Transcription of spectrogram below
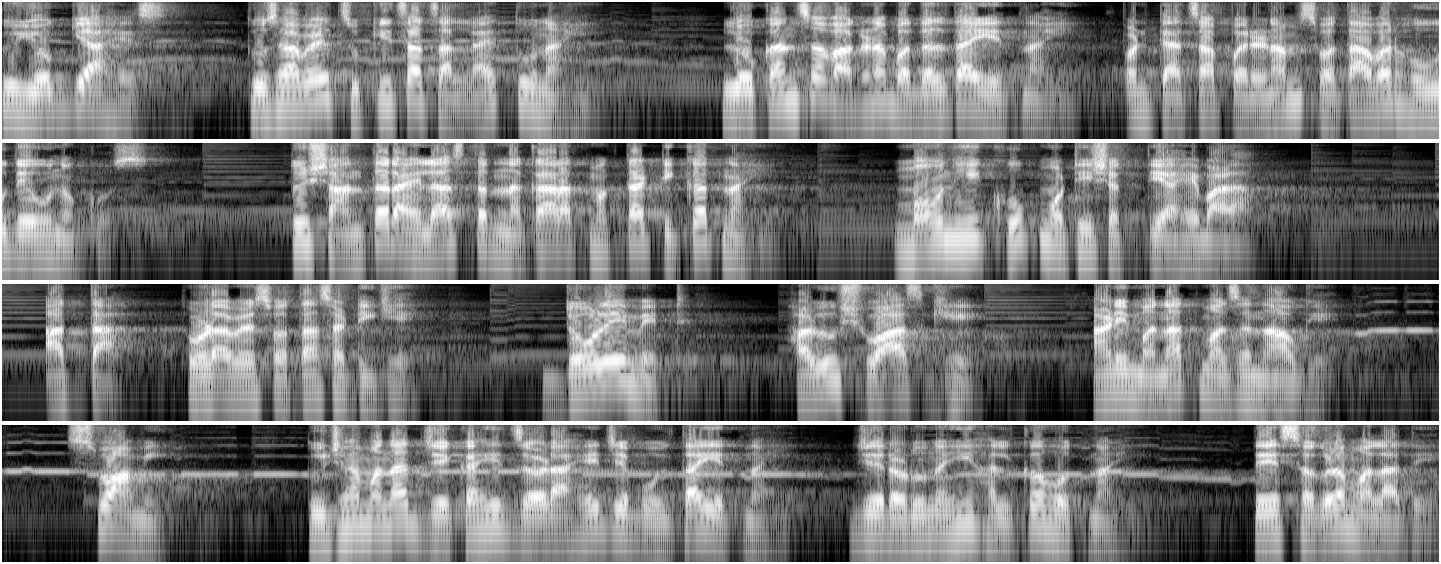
तू योग्य आहेस. तुझा वेळ चुकीचा चाललाय तू नाही. लोकांचं वागणं बदलता येत नाही पण त्याचा परिणाम स्वतःवर होऊ देऊ नकोस. तू शांत राहिलास तर नकारात्मकता टिकत नाही. मौन ही खूप मोठी शक्ती आहे बाळा. आत्ता थोडा वेळ स्वतःसाठी घे. डोळे मिठ हळू श्वास घे आणि मनात माझं नाव घे. स्वामी तुझ्या मनात जे काही जड आहे जे बोलता येत नाही जे रडूनही हलकं होत नाही ते सगळं मला दे.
